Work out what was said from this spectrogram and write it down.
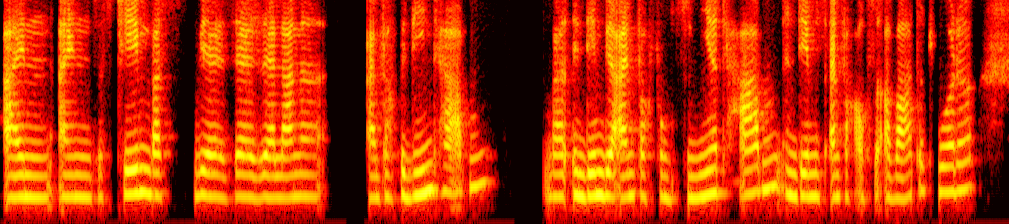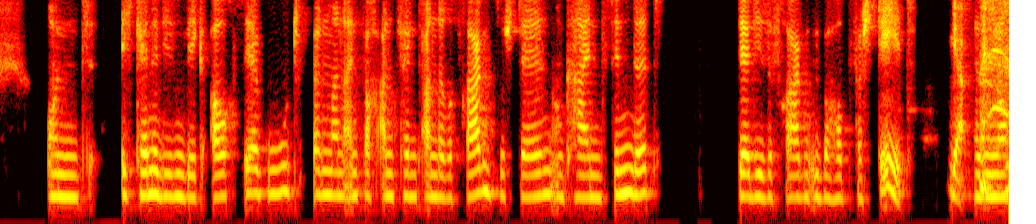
ein, ein System, was wir sehr, sehr lange einfach bedient haben, in dem wir einfach funktioniert haben, in dem es einfach auch so erwartet wurde. Und ich kenne diesen Weg auch sehr gut, wenn man einfach anfängt, andere Fragen zu stellen und keinen findet, der diese Fragen überhaupt versteht. Ja. Also noch,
